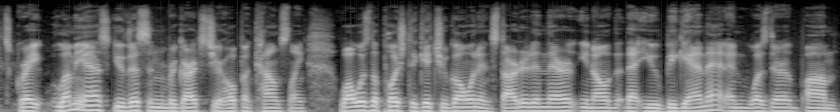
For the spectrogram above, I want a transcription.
It's great. Let me ask you this in regards to your hope and counseling. What was the push to get you going and started in there? You know th- that you began that, and was there um,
